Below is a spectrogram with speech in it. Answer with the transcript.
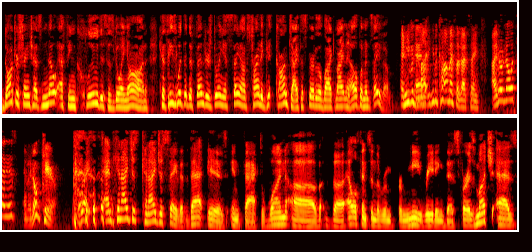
Doctor Strange has no effing clue this is going on because he's with the Defenders doing a seance trying to get contact the spirit of the Black Knight and help him and save him. And he even, and, he even comments on that saying, I don't know what that is and I don't care right. And can I just can I just say that that is in fact one of the elephants in the room for me reading this. For as much as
